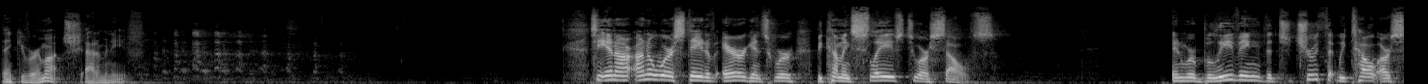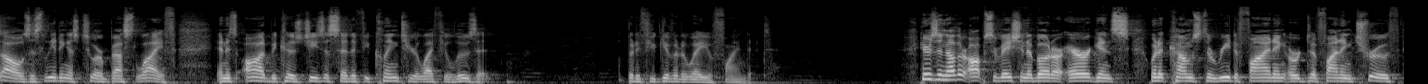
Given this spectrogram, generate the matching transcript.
Thank you very much, Adam and Eve. See, in our unaware state of arrogance, we're becoming slaves to ourselves. And we're believing the t- truth that we tell ourselves is leading us to our best life. And it's odd because Jesus said, if you cling to your life, you'll lose it. But if you give it away, you'll find it. Here's another observation about our arrogance when it comes to redefining or defining truth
